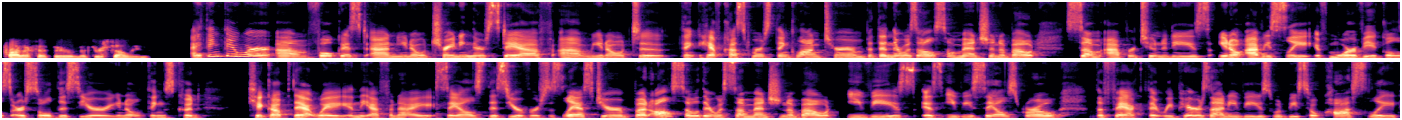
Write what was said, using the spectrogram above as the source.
products that they're that they're selling? I think they were um, focused on, you know, training their staff, um, you know, to think have customers think long term. But then there was also mention about some opportunities. You know, obviously, if more vehicles are sold this year, you know, things could kick up that way in the F&I sales this year versus last year, but also there was some mention about EVs as EV sales grow, the fact that repairs on EVs would be so costly,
